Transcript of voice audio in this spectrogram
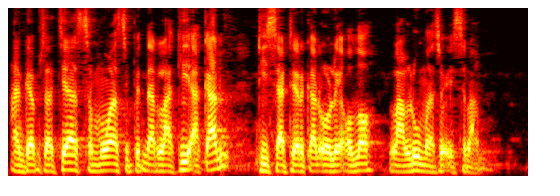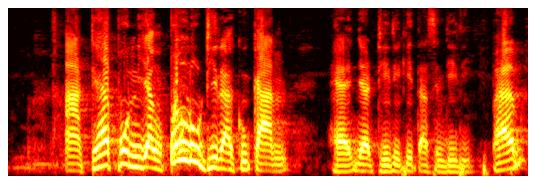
Anggap saja semua sebentar lagi akan disadarkan oleh Allah lalu masuk Islam. Adapun yang perlu diragukan hanya diri kita sendiri. Paham?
